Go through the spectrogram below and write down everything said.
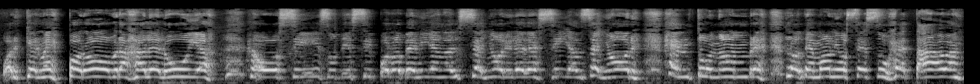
porque no es por obras, aleluya. Oh sí, sus discípulos venían al Señor y le decían, Señor, en tu nombre los demonios se sujetaban.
